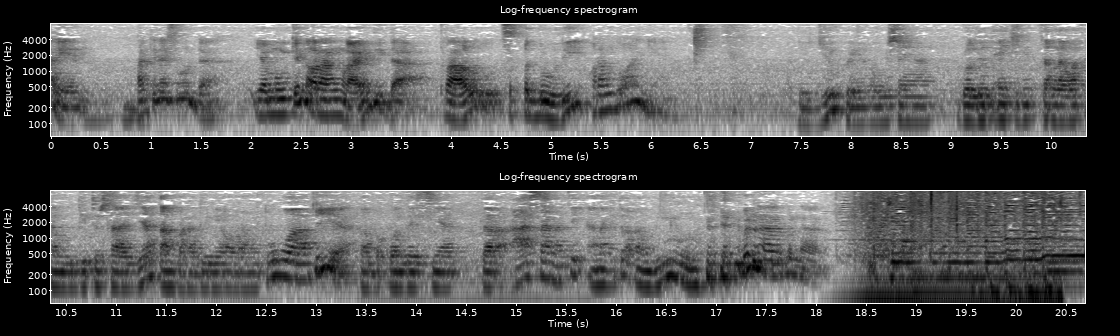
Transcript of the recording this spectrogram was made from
lain, akhirnya sudah. Ya mungkin orang lain tidak terlalu sepeduli orang tuanya. Iya juga ya kalau misalnya golden age ini terlewatkan begitu saja tanpa hadirnya orang tua, Iya, tanpa potensinya terasa nanti anak itu akan bingung. benar benar.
